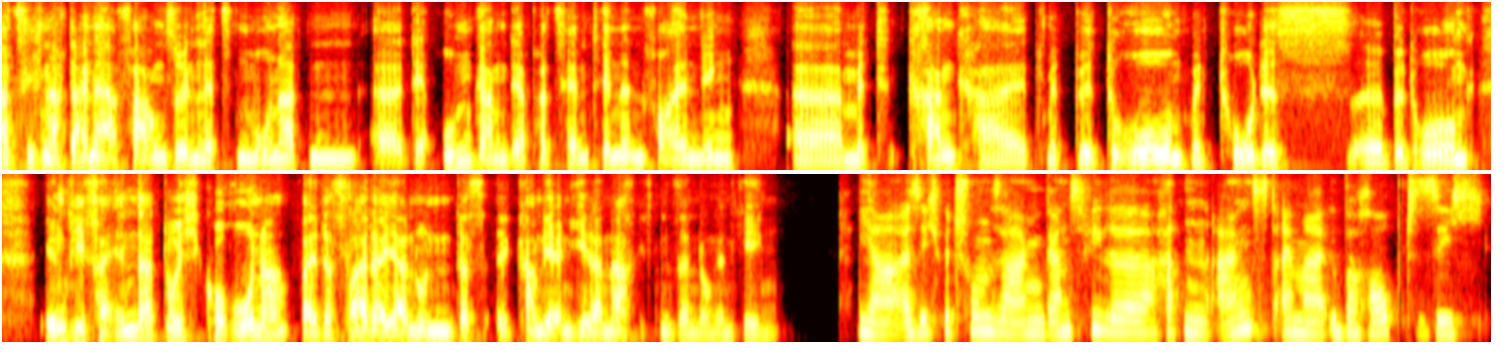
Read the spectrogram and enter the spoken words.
Hat sich nach deiner Erfahrung so in den letzten Monaten äh, der Umgang der Patientinnen vor allen Dingen äh, mit Krankheit, mit Bedrohung, mit Todesbedrohung irgendwie verändert durch Corona? Weil das war da ja nun, das äh, kam dir in jeder Nachrichtensendung entgegen. Ja, also ich würde schon sagen, ganz viele hatten Angst, einmal überhaupt sich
